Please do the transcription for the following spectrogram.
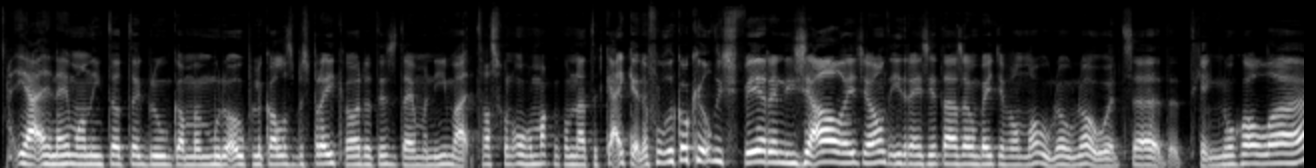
ja, en helemaal niet dat ik bedoel, kan mijn moeder openlijk alles bespreken hoor. Dat is het helemaal niet. Maar het was gewoon ongemakkelijk om naar te kijken. En dan voelde ik ook heel die sfeer in die zaal, weet je wel. Want iedereen zit daar zo een beetje van, no, no, no. Het, uh, het ging nogal. Uh,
